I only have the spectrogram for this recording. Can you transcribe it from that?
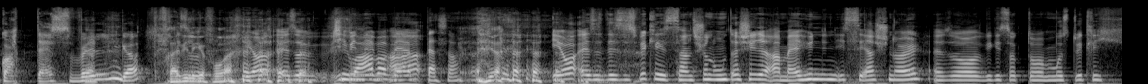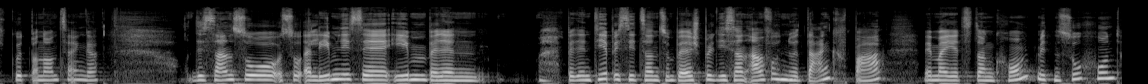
Gottes Willen. Gell? Freiwillige also, vor. Ja, also Chihuahua wäre besser. Ja. ja, also das ist wirklich, es sind schon Unterschiede. Auch meine Hündin ist sehr schnell. Also wie gesagt, da musst wirklich gut benannt sein. Gell? Das sind so, so Erlebnisse eben bei den, bei den Tierbesitzern zum Beispiel, die sind einfach nur dankbar, wenn man jetzt dann kommt mit dem Suchhund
